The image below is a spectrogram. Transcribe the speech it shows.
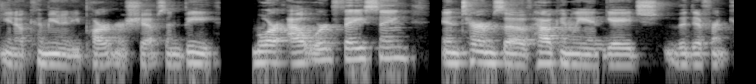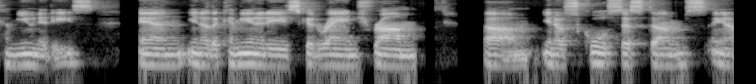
you know community partnerships and be more outward facing in terms of how can we engage the different communities and you know the communities could range from um, you know school systems you know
